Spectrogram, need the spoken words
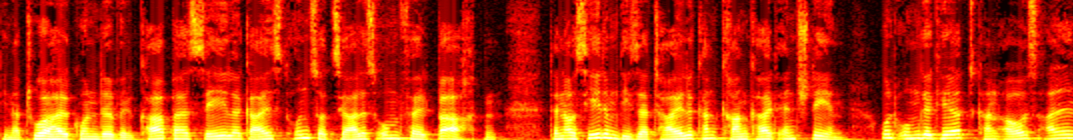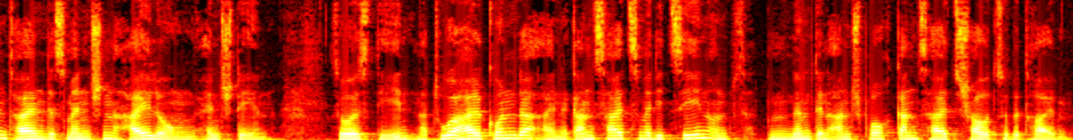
Die Naturheilkunde will Körper, Seele, Geist und soziales Umfeld beachten. Denn aus jedem dieser Teile kann Krankheit entstehen. Und umgekehrt kann aus allen Teilen des Menschen Heilung entstehen. So ist die Naturheilkunde eine Ganzheitsmedizin und nimmt in Anspruch, Ganzheitsschau zu betreiben.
